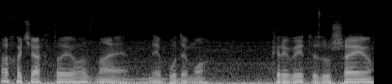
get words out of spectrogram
А хоча хто його знає, не будемо кривити душею.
